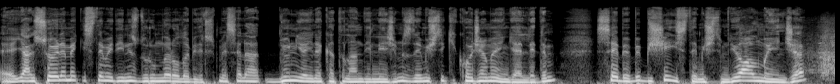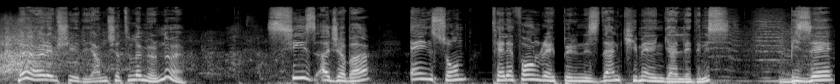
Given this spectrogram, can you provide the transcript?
Ee, yani söylemek istemediğiniz durumlar olabilir. Mesela dün yayına katılan dinleyicimiz demişti ki kocamı engelledim. Sebebi bir şey istemiştim diyor almayınca. Değil mi? Öyle bir şeydi. Yanlış hatırlamıyorum değil mi? Siz acaba en son telefon rehberinizden kimi engellediniz? Bize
